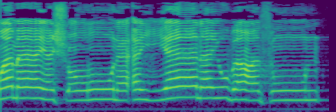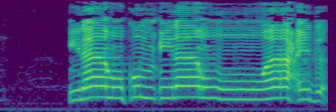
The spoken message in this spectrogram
وما يشعرون أيان يبعثون إلهكم إله واحد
